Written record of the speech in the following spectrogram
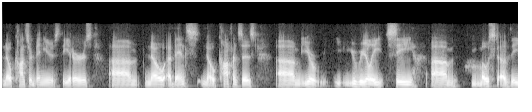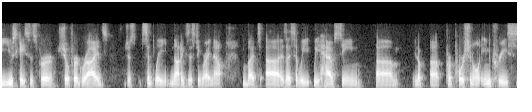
no concert venues, theaters, um, no events, no conferences. Um, you you really see um, most of the use cases for chauffeured rides just simply not existing right now. But uh, as I said, we we have seen um, you know, a proportional increase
